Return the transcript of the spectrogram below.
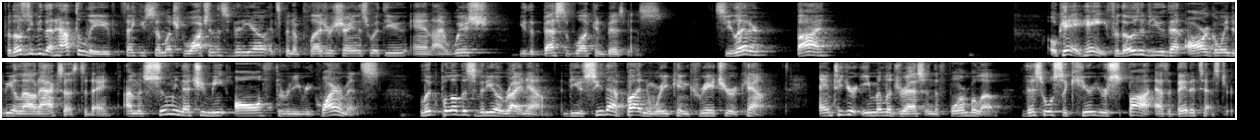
For those of you that have to leave, thank you so much for watching this video. It's been a pleasure sharing this with you, and I wish you the best of luck in business. See you later. Bye. Okay, hey, for those of you that are going to be allowed access today, I'm assuming that you meet all three requirements. Look below this video right now. Do you see that button where you can create your account? Enter your email address in the form below. This will secure your spot as a beta tester.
